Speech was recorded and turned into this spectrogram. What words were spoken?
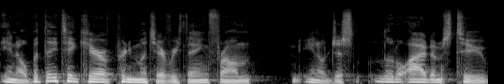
You know, but they take care of pretty much everything from you know just little items to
